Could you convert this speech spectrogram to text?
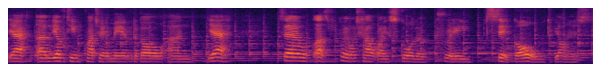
yeah, um, the other team congratulated me over the goal, and yeah. So that's pretty much how I scored a pretty sick goal, to be honest.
